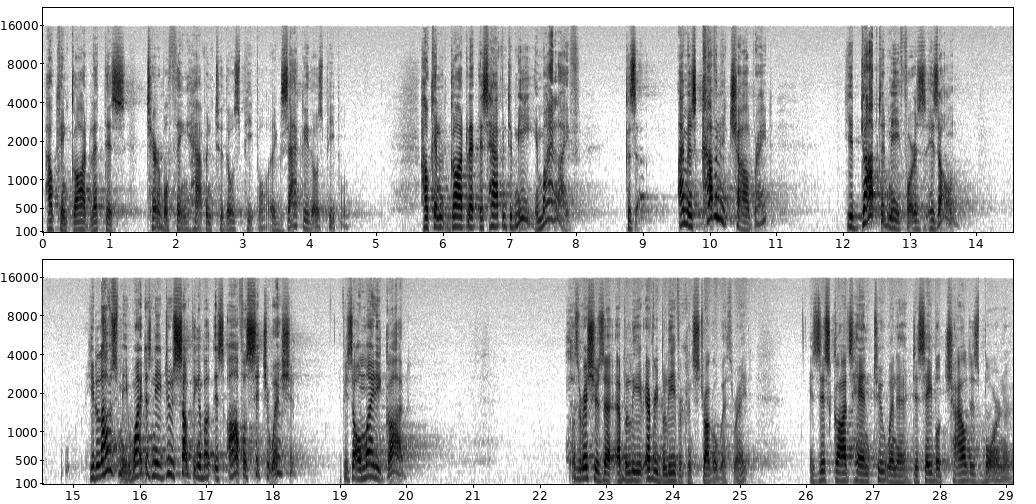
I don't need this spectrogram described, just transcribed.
How can God let this terrible thing happen to those people, exactly those people? How can God let this happen to me in my life? Because I'm his covenant child, right? He adopted me for his, his own. He loves me. Why doesn't he do something about this awful situation if he's Almighty God? Those are issues that I believe, every believer can struggle with, right? Is this God's hand too when a disabled child is born, or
